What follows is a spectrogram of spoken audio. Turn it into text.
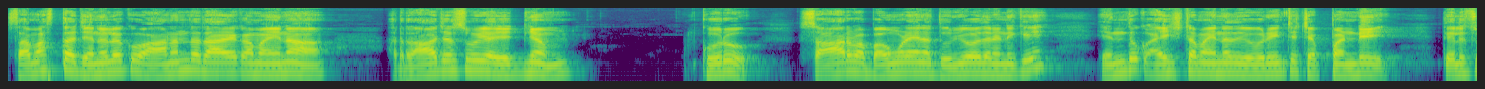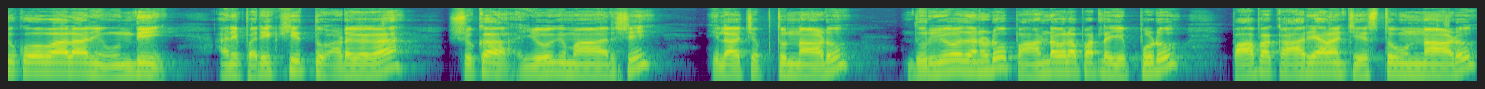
సమస్త జనులకు ఆనందదాయకమైన రాజసూయ యజ్ఞం కురు. సార్వభౌముడైన దుర్యోధనునికి ఎందుకు అయిష్టమైనది వివరించి చెప్పండి? తెలుసుకోవాలని ఉంది అని పరీక్షిత్తు అడగగా శుక యోగి మహర్షి ఇలా చెప్తున్నాడు. దుర్యోధనుడు పాండవుల పట్ల ఎప్పుడూ పాప కార్యాలను చేస్తూ ఉన్నాడు.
